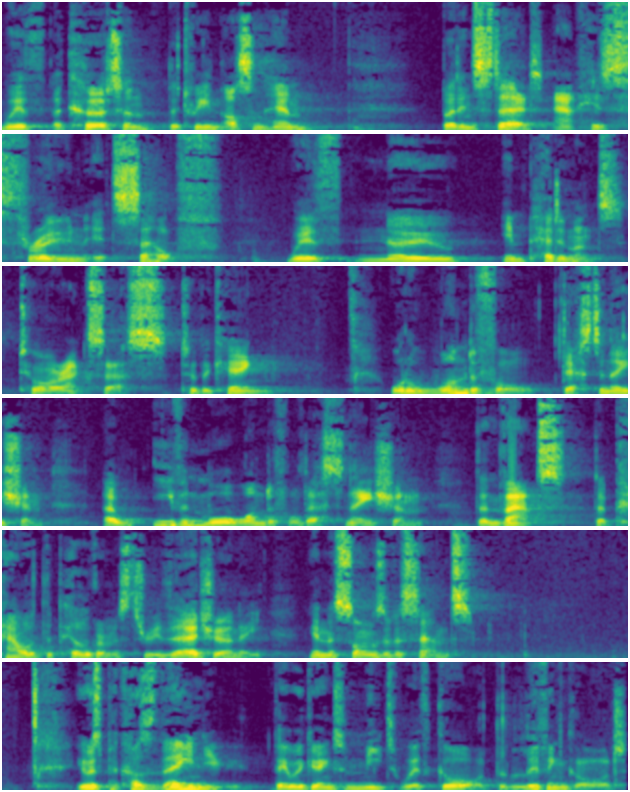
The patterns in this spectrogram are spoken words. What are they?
with a curtain between us and him, but instead at his throne itself, with no impediment to our access to the King. What a wonderful destination, an even more wonderful destination than that that powered the pilgrims through their journey in the Songs of Ascent. It was because they knew they were going to meet with God, the living God,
